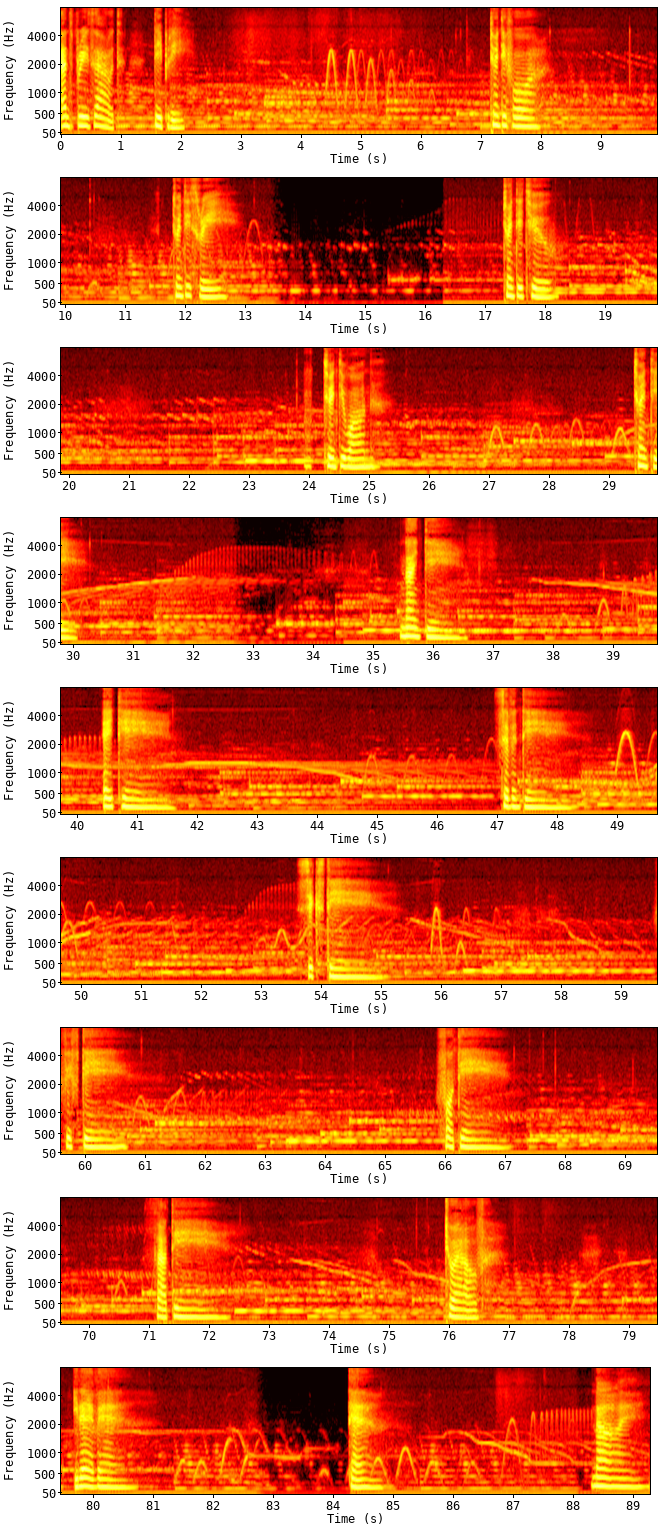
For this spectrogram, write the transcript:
and breathe out deeply. Twenty-four, twenty-three, twenty-two, twenty-one. Twenty. Nineteen, eighteen, seventeen, sixteen. Fifteen, fourteen, thirteen, twelve, eleven, ten, nine,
